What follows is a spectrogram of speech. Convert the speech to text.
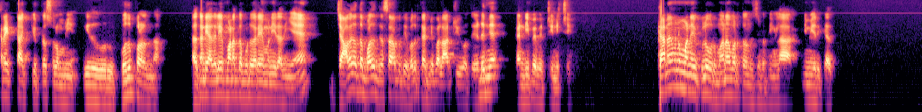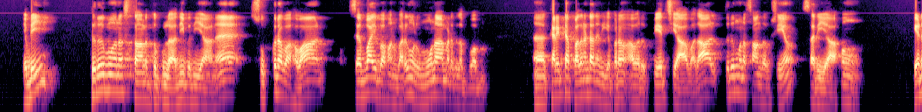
கரெக்டா அக்யூரேட்டா சொல்ல முடியும். இது ஒரு பொது பலன் தான். அதுக்காண்டி அதிலே பணத்தை போட்டு வரைய பண்ணிடாதீங்க. ஜாதகத்தை பார்த்து தசாபதியை பார்த்து கண்டிப்பா லாட்ரி ஒருத்த எடுங்க. கண்டிப்பா வெற்றி நிச்சயம். கணவன் மனைவிக்குள்ள ஒரு மன வருத்தம் வந்துச்சு பாத்தீங்களா? இனிமே இருக்காது. எப்படி? திருமண ஸ்தானத்துக்குள்ள அதிபதியான சுக்கர பகவான் செவ்வாய் பகவான் பாருங்க உங்களுக்கு மூணாம் இடத்துல போகும் கரெக்டா பதினெட்டாம் தேதிக்கு அப்புறம் அவர் பயிற்சி ஆவதால் திருமண சார்ந்த விஷயம் சரியாகும். இட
